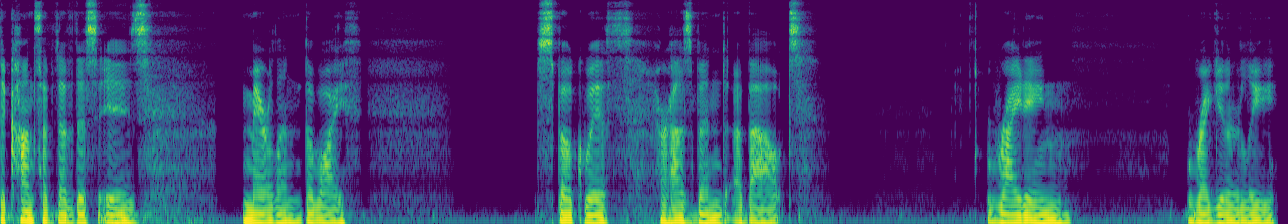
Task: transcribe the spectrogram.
the concept of this is Marilyn, the wife, spoke with her husband about writing regularly.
